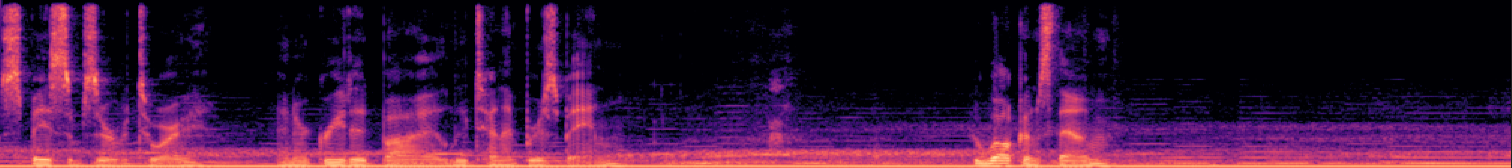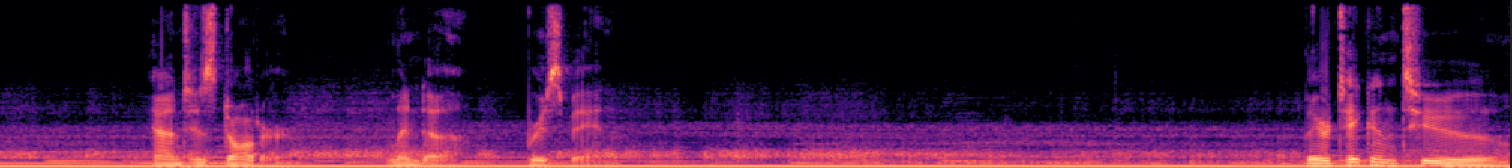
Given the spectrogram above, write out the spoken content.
Space Observatory and are greeted by Lieutenant Brisbane, who welcomes them and his daughter, Linda Brisbane. They are taken to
